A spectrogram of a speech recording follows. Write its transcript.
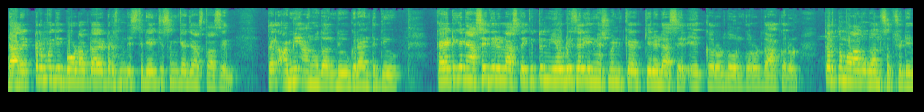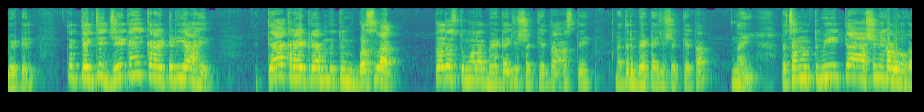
डायरेक्टरमध्ये बोर्ड ऑफ डायरेक्टर्समध्ये स्त्रियांची संख्या जास्त असेल तर आम्ही अनुदान देऊ ग्रँट देऊ. काही ठिकाणी असे दिलेलं असते की तुम्ही एवढी जर इन्व्हेस्टमेंट के केलेलं असेल एक करोड दोन करोड दहा करोड तर तुम्हाला अनुदान सबसिडी भेटेल. तर त्यांचे जे काही क्रायटेरिया आहेत त्या क्रायटेरियामध्ये तुम्ही बसलात तरच तुम्हाला भेटायची शक्यता असते नाहीतर भेटायची शक्यता नाही. त्याच्यामुळे तुम्ही त्या आशेने काढू नका.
